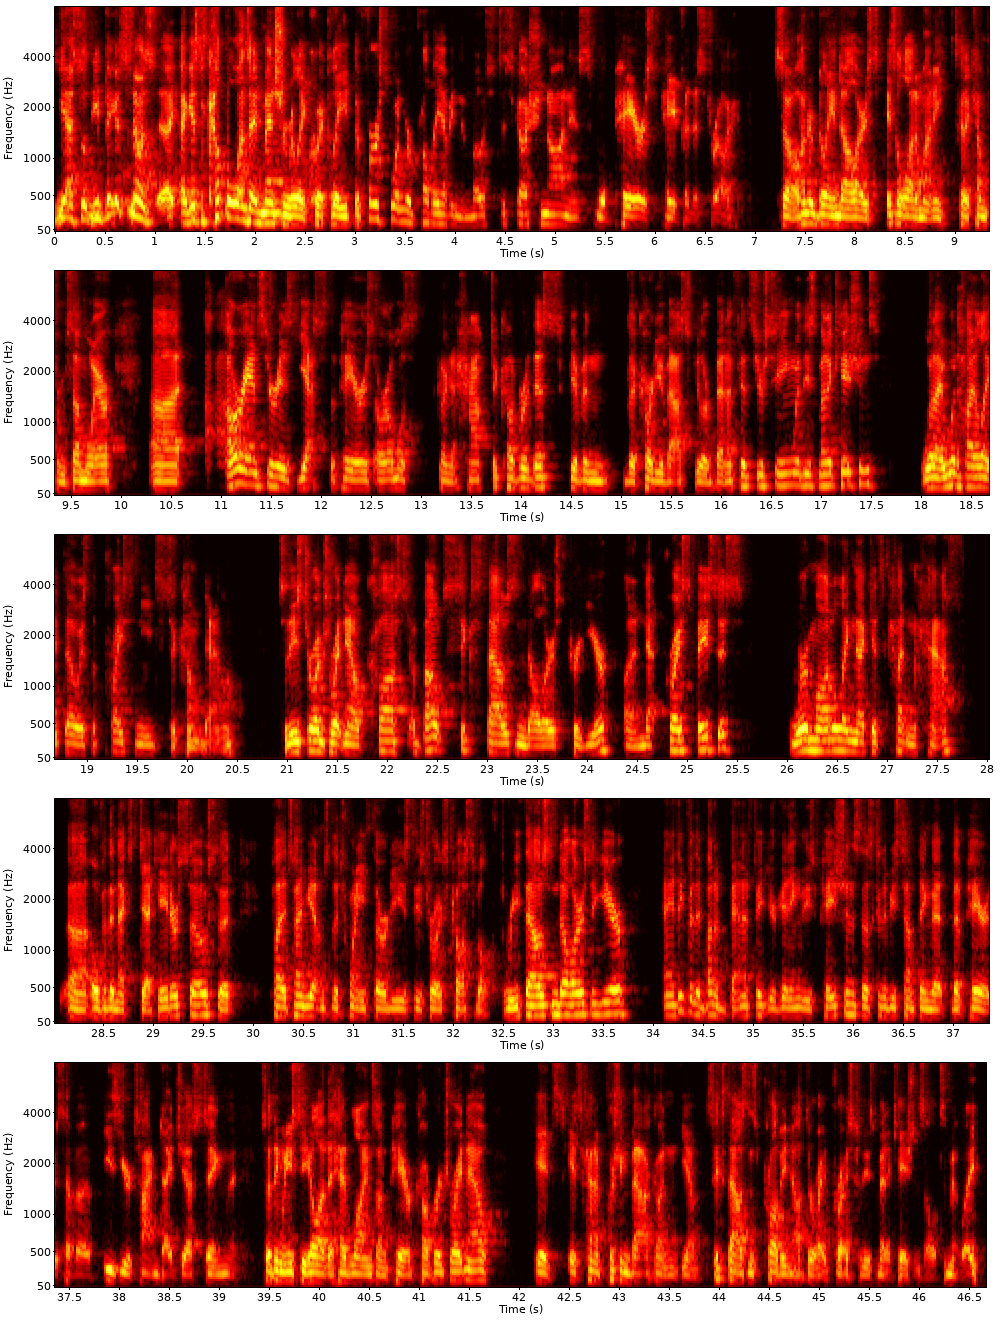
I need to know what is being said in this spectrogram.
Yeah, so the biggest unknowns, I guess a couple ones I'd mention really quickly. The first one we're probably having the most discussion on is will payers pay for this drug? So $100 billion is a lot of money. It's going to come from somewhere. Uh, our answer is yes, the payers are almost going to have to cover this given the cardiovascular benefits you're seeing with these medications. What I would highlight though is the price needs to come down. So these drugs right now cost about $6,000 per year on a net price basis. We're modeling that gets cut in half uh, over the next decade or so. So that by the time you get into the 2030s, these drugs cost about $3,000 a year. And I think for the amount of benefit you're getting these patients, that's going to be something that, that payers have a easier time digesting. So I think when you see a lot of the headlines on payer coverage right now, it's it's kind of pushing back on you know 6,000 is probably not the right price for these medications ultimately.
